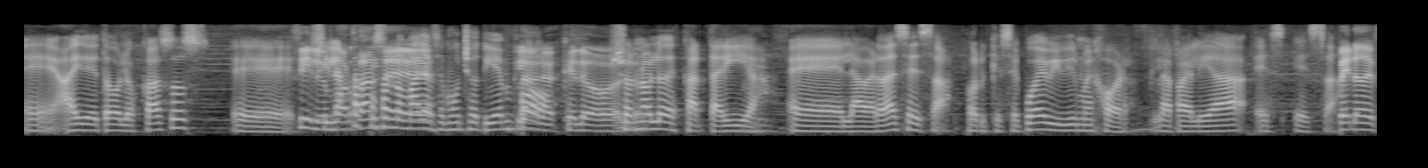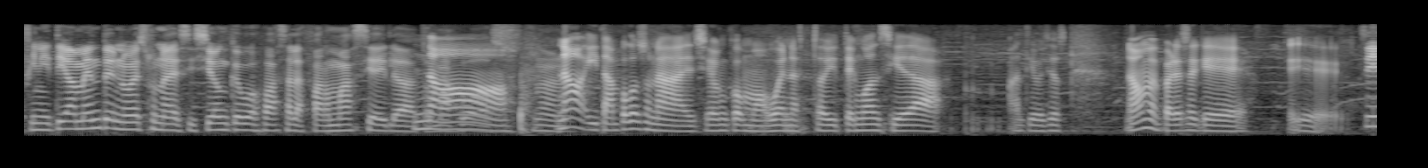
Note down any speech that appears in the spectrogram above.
eh, hay de todos los casos. Eh, Sí, lo si la estás pasando mal hace mucho tiempo, Claro, es que lo- yo lo- no lo descartaría. Eh, la verdad es esa, porque se puede vivir mejor. La realidad es esa. Pero definitivamente no es una decisión que vos vas a la farmacia y la tomás no, vos. no, y tampoco es una decisión como, bueno, estoy, tengo ansiedad, antidepresivos. No, me parece que eh, Sí,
